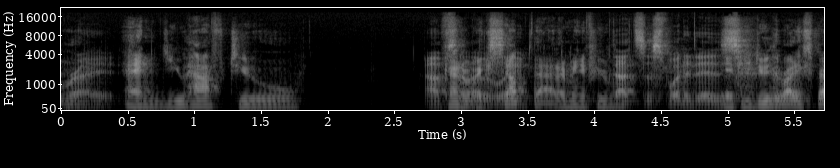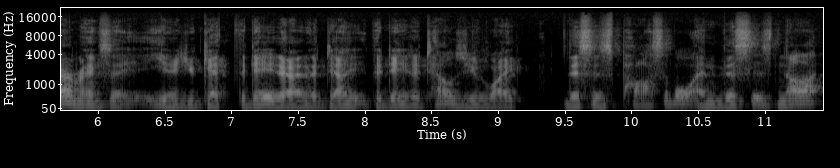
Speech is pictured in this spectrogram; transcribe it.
Right. And you have to kind of accept that. I mean, if you That's just what it is. if you do the right experiments, uh, you know, you get the data, and the da- the data tells you like this is possible, and this is not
